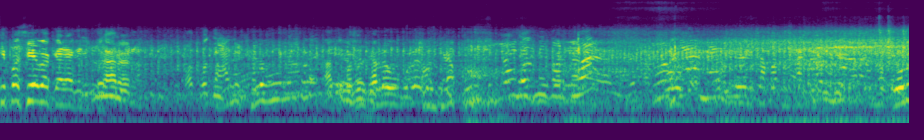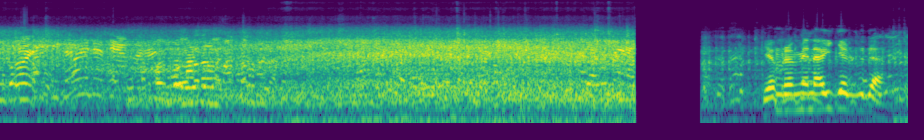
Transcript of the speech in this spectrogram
એ પછી એવા કર્યા કરી સારા ઠલવવું પડે. આવી ગયા બધા?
